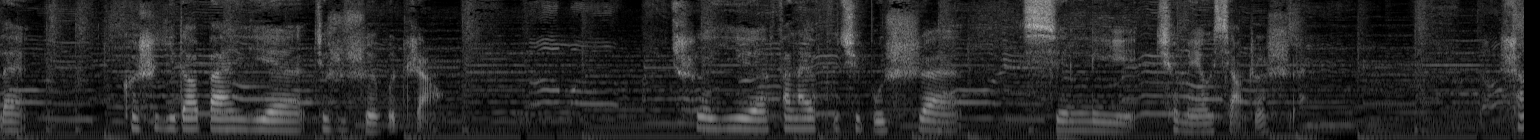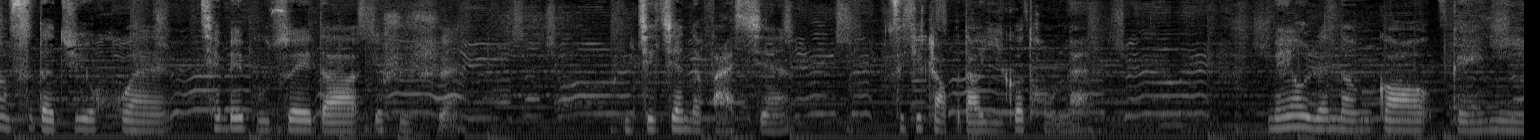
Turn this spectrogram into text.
累，可是，一到半夜就是睡不着，彻夜翻来覆去不睡，心里却没有想着谁。上次的聚会，千杯不醉的又是谁？你渐渐的发现。自己找不到一个同类，没有人能够给你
